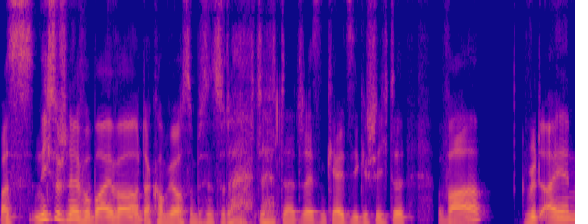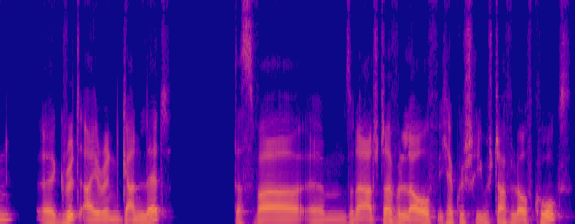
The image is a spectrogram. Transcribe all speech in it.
Was nicht so schnell vorbei war, und da kommen wir auch so ein bisschen zu der, der, der Jason Kelsey-Geschichte, war Gridiron, äh, Gridiron Gunlet. Das war ähm, so eine Art Staffellauf. Ich habe geschrieben Staffellauf Koks.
